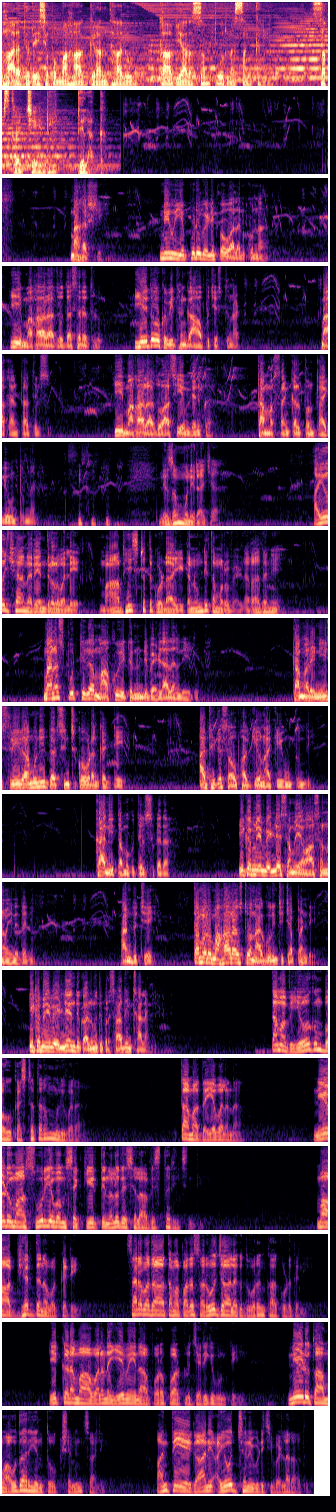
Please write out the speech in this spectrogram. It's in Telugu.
భారతదేశపు మహా గ్రంథాలు కావ్యాల సంపూర్ణ సంకలనం. సబ్స్క్రైబ్ చేయండి. తిలక్. మహర్షి మేము ఎప్పుడు వెళ్ళిపోవాలనుకున్నా ఈ మహారాజు దశరథుడు ఏదో ఒక విధంగా ఆపు చేస్తున్నాడు. మాకంతా తెలుసు. ఈ మహారాజు ఆశయం వెనుక తమ సంకల్పం దాగి ఉంటుందని. నిజం మునిరాజా అయోధ్య నరేంద్రుల వల్లే మా అభీష్టత కూడా ఇట నుండి తమరు వెళ్ళరాదనే. మనస్ఫూర్తిగా మాకు ఇట నుండి వెళ్ళాలని లేదు. తమరిని శ్రీరాముని దర్శించుకోవడం కంటే అధిక సౌభాగ్యం నాకేముంటుంది కానీ తమకు తెలుసు కదా ఇక మేము వెళ్ళే సమయం ఆసన్నమైనదని. అందుచే తమరు మహారాజుతో నా గురించి చెప్పండి. ఇక మేము వెళ్ళేందుకు అనుమతి ప్రసాదించాలని. తమ వియోగం బహు కష్టతరం మునివర. తమ దయ వలన నేడు మా సూర్యవంశ కీర్తి నలుదశలా విస్తరించింది. మా అభ్యర్థన ఒక్కటే సర్వదా తమ పద సరోజాలకు దూరం కాకూడదని. ఇక్కడ మా వలన ఏమైనా పొరపాట్లు జరిగి ఉంటే నేడు తాము ఔదార్యంతో క్షమించాలి. అంతేగాని అయోధ్యను విడిచి వెళ్ళరాదు.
